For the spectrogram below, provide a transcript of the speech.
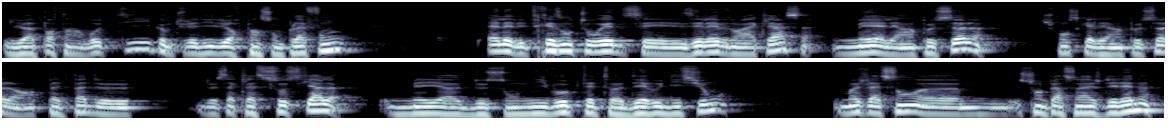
Il lui apporte un rôti, comme tu l'as dit, il lui repeint son plafond. Elle, elle est très entourée de ses élèves dans la classe, mais elle est un peu seule. Je pense qu'elle est un peu seule, alors peut-être pas de, de sa classe sociale, mais euh, de son niveau peut-être d'érudition. Moi, je la sens, euh, sur le personnage d'Hélène,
